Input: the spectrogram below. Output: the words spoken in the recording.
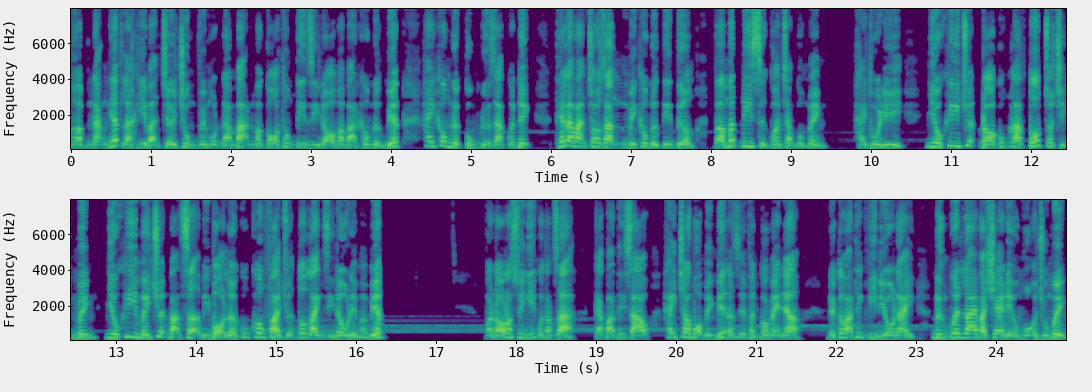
hợp nặng nhất là khi bạn chơi chung với một đám bạn mà có thông tin gì đó mà bạn không được biết hay không được cùng đưa ra quyết định. Thế là bạn cho rằng mình không được tin tưởng và mất đi sự quan trọng của mình. Hãy thôi đi, nhiều khi chuyện đó cũng là tốt cho chính mình. Nhiều khi mấy chuyện bạn sợ bị bỏ lỡ cũng không phải chuyện tốt lành gì đâu để mà biết. Và đó là suy nghĩ của tác giả. Các bạn thấy sao? Hãy cho bọn mình biết ở dưới phần comment nhé. Nếu các bạn thích video này, đừng quên like và share để ủng hộ chúng mình.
